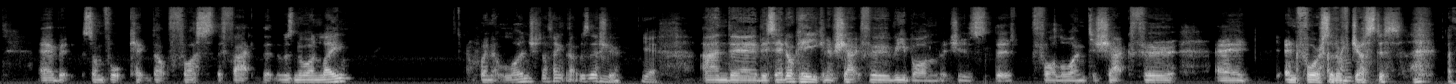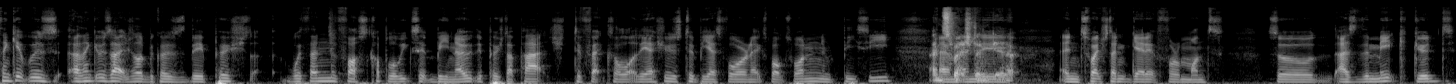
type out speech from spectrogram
uh, but some folk kicked up fuss the fact that there was no online when it launched. I think that was this year. yeah, and uh, they said, okay, you can have Shaq Fu Reborn, which is the follow-on to Shaq Fu, uh, Enforcer of Justice. I think it was. I think it was actually because they pushed within the first couple of weeks it being out. They pushed a patch to fix a lot of the issues to PS4 and Xbox One and PC. and Um, Switch and didn't they- get it. and Switch didn't get it for months. So as they make good,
